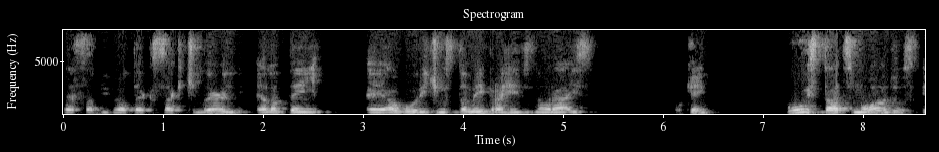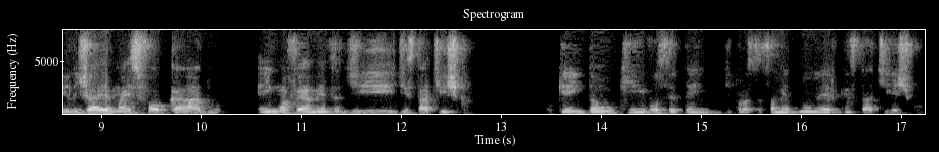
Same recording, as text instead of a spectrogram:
dessa biblioteca scikit-learn, ela tem é, algoritmos também para redes neurais, ok? O Stats Models, ele já é mais focado em uma ferramenta de, de estatística, ok? Então, o que você tem de processamento numérico e estatístico,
